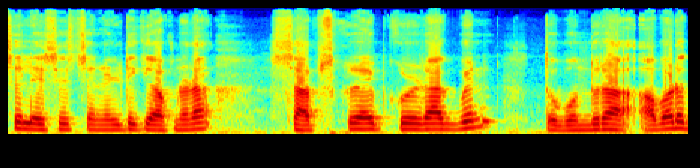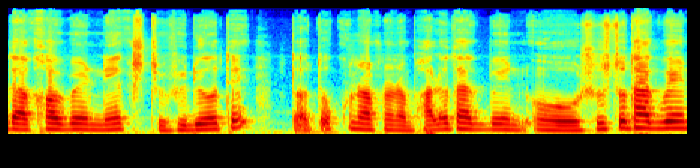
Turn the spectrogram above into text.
সেল এসএস চ্যানেলটিকে আপনারা সাবস্ক্রাইব করে রাখবেন। তো বন্ধুরা, আবারও দেখা হবে নেক্সট ভিডিওতে ততক্ষণ আপনারা ভালো থাকবেন ও সুস্থ থাকবেন।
